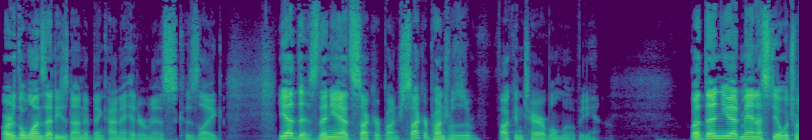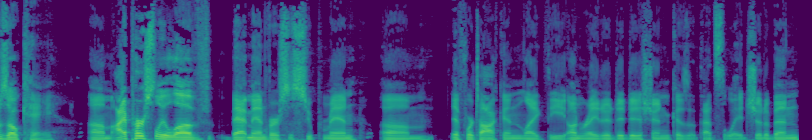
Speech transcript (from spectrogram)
or the ones that he's done have been kind of hit or miss. Because like, you had this, then you had Sucker Punch. Sucker Punch was a fucking terrible movie, but then you had Man of Steel, which was okay. Um, I personally loved Batman versus Superman. Um, if we're talking like the unrated edition, because that's the way it should have been.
